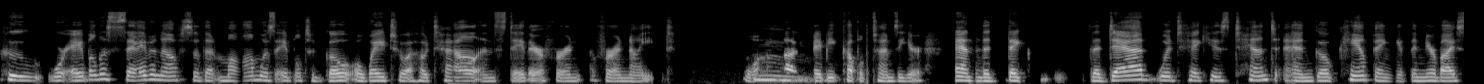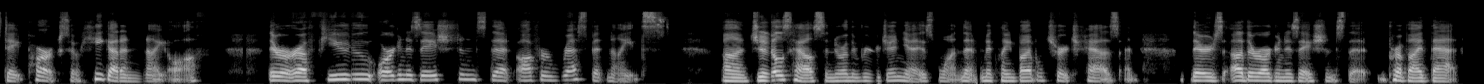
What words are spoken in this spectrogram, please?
who were able to save enough so that mom was able to go away to a hotel and stay there for an, for a night, well, mm. uh, hmm. maybe a couple times a year. And the they the dad would take his tent and go camping at the nearby state park, so he got a night off. There are a few organizations that offer respite nights uh, Jill's House in Northern Virginia is one that McLean Bible Church has, and there's other organizations that provide that.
